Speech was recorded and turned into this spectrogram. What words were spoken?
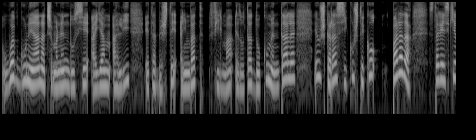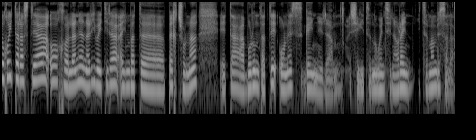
webgunean atxemanen duzie Ayam Ali eta beste hainbat filma edota dokumentale Euskaraz ikusteko parada. Zta gaizki horretaraztea hor lanean ari baitira hainbat uh, pertsona eta borontate honez gainera. Segitzen duen zina orain, itzeman bezala.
